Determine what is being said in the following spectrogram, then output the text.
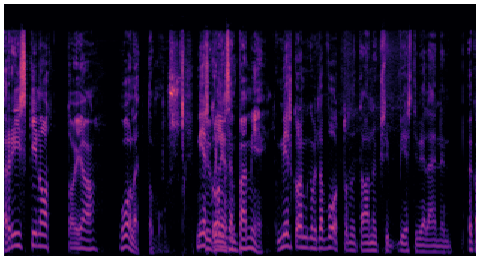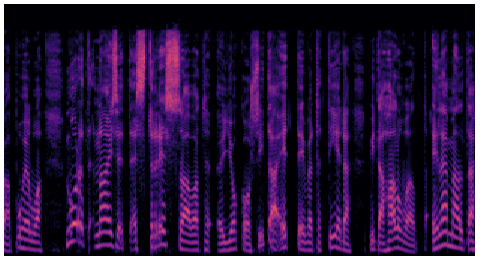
riskinotto ja huolettomuus. Mies Tyypillisempää miehille. Mies 30 vuotta, otetaan yksi viesti vielä ennen ekaa puhelua. Nuoret naiset stressaavat joko sitä, etteivät tiedä, mitä haluavat elämältä,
